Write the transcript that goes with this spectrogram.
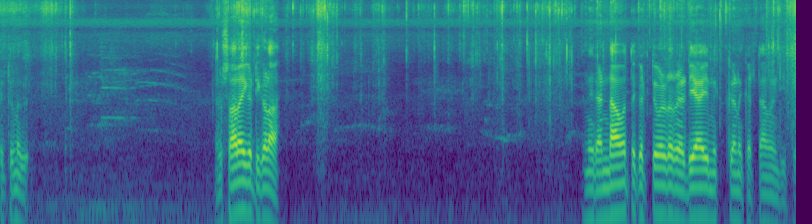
കെട്ടണത്. ഉഷാറായി കെട്ടിക്കളാ. ഇനി രണ്ടാമത്തെ കെട്ട് ഇവിടെ റെഡിയായി നിൽക്കുകയാണ് കെട്ടാൻ വേണ്ടിയിട്ട്.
